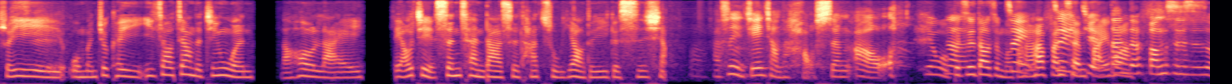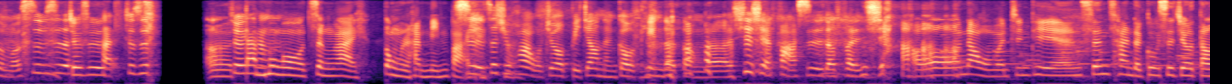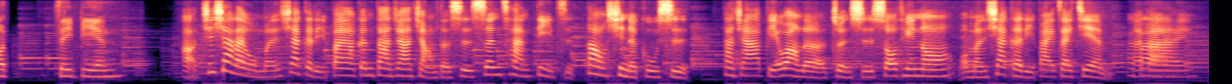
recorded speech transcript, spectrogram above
所以，我们就可以依照这样的经文，然后来。了解生灿大师他主要的一个思想。法师，你今天讲的好深奥哦，因为我不知道怎么把它翻成白话的方式是什么？是不是就是就是呃淡漠真爱，动然明白？是这句话我就比较能够听得懂了。谢谢法师的分享。好哦，那我们今天生灿的故事就到这边。好，接下来我们下个礼拜要跟大家讲的是生灿弟子道信的故事。大家别忘了准时收听哦，我们下个礼拜再见，拜拜。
